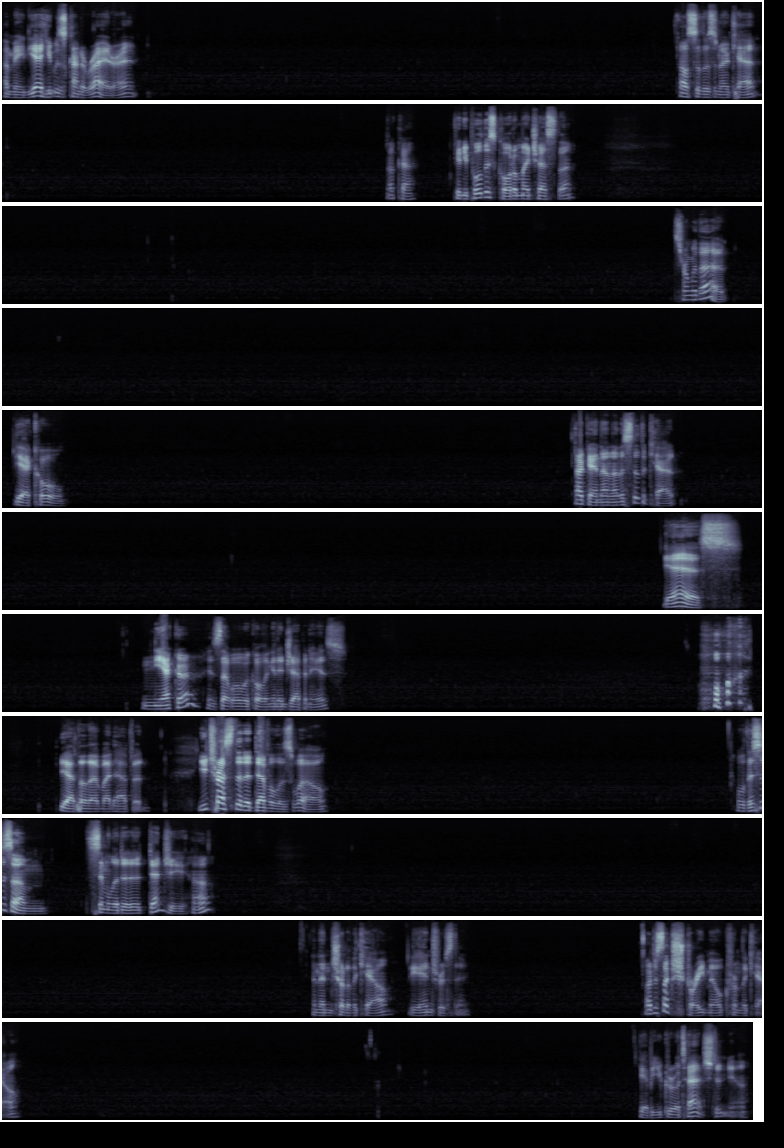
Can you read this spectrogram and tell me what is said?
I mean, yeah, he was kind of right, right? Oh, so there's no cat? Okay. Can you pull this cord on my chest, though? What's wrong with that? Yeah, cool. Okay, no, no, there's still the cat. Yes. Nyeko? Is that what we're calling it in Japanese? What? Yeah, I thought that might happen. You trusted a devil as well. Well, this is um similar to Denji, huh? And then shot of the cow. Yeah, interesting. Oh, just like straight milk from the cow. Yeah, but you grew attached, didn't you?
